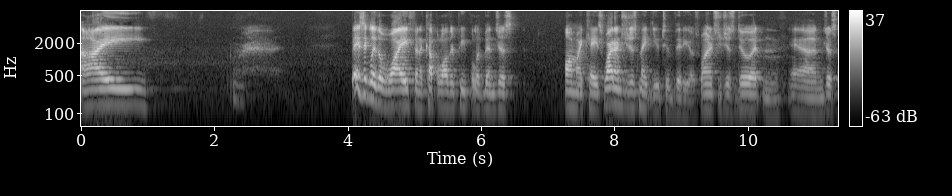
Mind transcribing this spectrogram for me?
I basically the wife and a couple other people have been just on my case. Why don't you just make YouTube videos? Why don't you just do it and, and just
